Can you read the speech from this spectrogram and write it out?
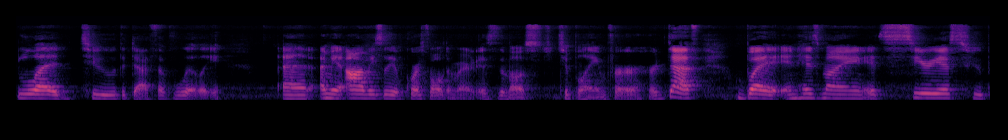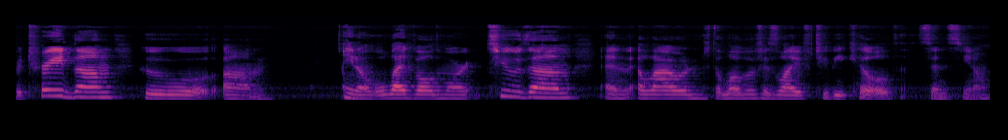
led to the death of Lily. And I mean, obviously, of course, Voldemort is the most to blame for her death, but in his mind, it's Sirius who betrayed them, who, um, you know, led Voldemort to them and allowed the love of his life to be killed, since, you know,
